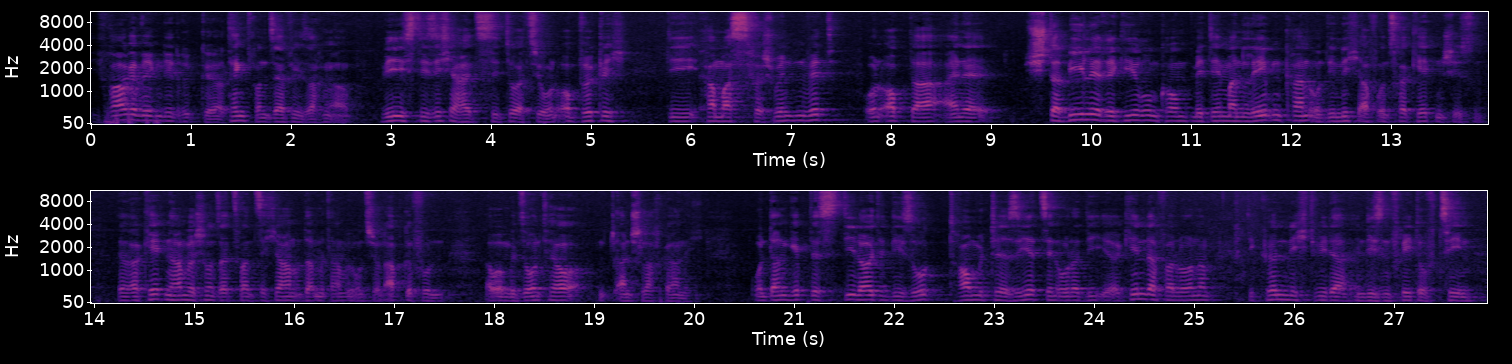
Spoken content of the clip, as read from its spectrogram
Die Frage wegen der Rückkehr hängt von sehr vielen Sachen ab. Wie ist die Sicherheitssituation? Ob wirklich die Hamas verschwinden wird und ob da eine stabile Regierung kommt, mit der man leben kann und die nicht auf uns Raketen schießen. Denn Raketen haben wir schon seit 20 Jahren und damit haben wir uns schon abgefunden. Aber mit so einem Terroranschlag gar nicht. Und dann gibt es die Leute, die so traumatisiert sind oder die ihre Kinder verloren haben, die können nicht wieder in diesen Friedhof ziehen,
